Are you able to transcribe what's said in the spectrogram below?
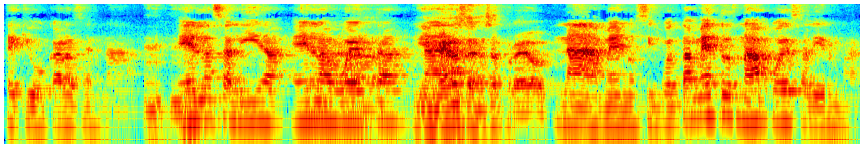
te equivocaras en nada. En la salida, en la vuelta, Ni nada, menos en esa prueba. nada menos. 50 metros, nada puede salir mal.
